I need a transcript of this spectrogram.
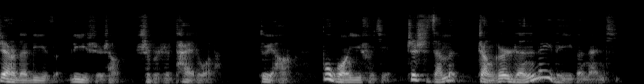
这样的例子，历史上是不是太多了？对哈，不光艺术界，这是咱们整个人类的一个难题。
